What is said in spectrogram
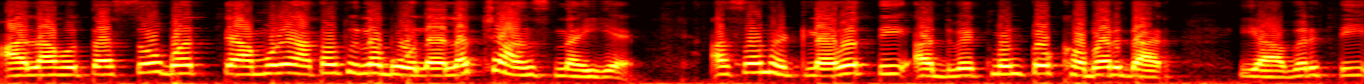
आला होता सोबत त्यामुळे आता तुला बोलायला चान्स नाहीये. असं म्हटल्यावरती अद्वैत म्हणतो खबरदार. यावरती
